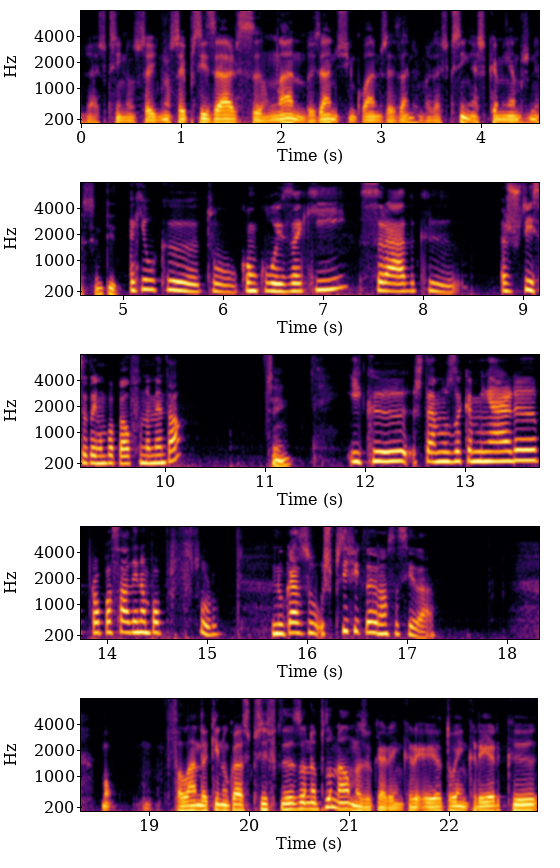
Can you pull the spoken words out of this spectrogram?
E acho que sim, não sei, não sei precisar se um ano, dois anos, cinco anos, dez anos, mas acho que sim, acho que caminhamos nesse sentido. Aquilo que tu concluís aqui será de que a justiça tem um papel fundamental? Sim e que estamos a caminhar eh, para o passado e não para o futuro. No caso específico da nossa cidade. Falando aqui no caso específico da zona pedonal, mas eu quero eu estou em crer que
